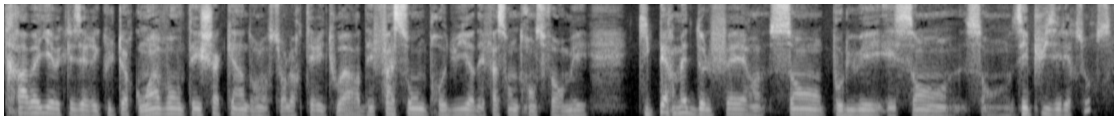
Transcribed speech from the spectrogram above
travailler avec les agriculteurs qui ont inventé chacun dans sur leur territoire des façons de produire, des façons de transformer qui permettent de le faire sans polluer et sans, sans épuiser les ressources.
